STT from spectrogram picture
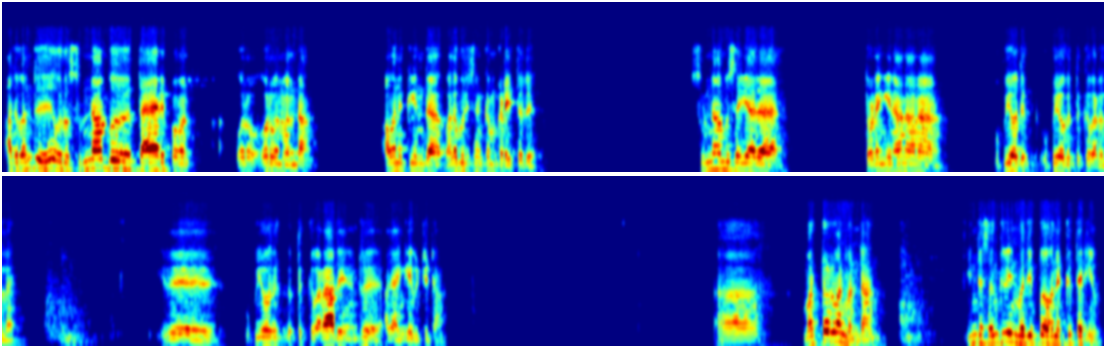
அது வந்து ஒரு சுண்ணாம்பு தயாரிப்பவன் ஒரு ஒருவன் வந்தான். அவனுக்கு இந்த வலமுறி சங்கம் கிடைத்தது. சுண்ணாம்பு செய்யாத தொடங்கினான் ஆனா உபயோக உபயோகத்துக்கு வரல. இது உபயோகத்துக்கு வராது என்று அதை அங்கே விட்டுட்டான். ஆஹ் மற்றொருவன் வந்தான். இந்த சங்குவின் மதிப்பு அவனுக்கு தெரியும்.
